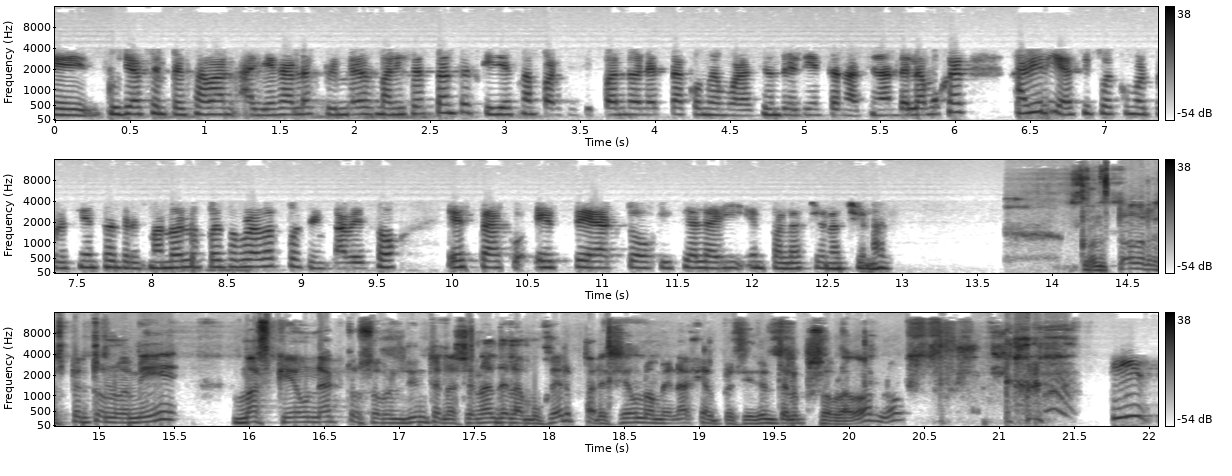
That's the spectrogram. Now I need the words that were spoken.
eh, pues ya se empezaban a llegar las primeras manifestantes que ya están participando en esta conmemoración del Día Internacional de la Mujer. Javier, y así fue como el presidente Andrés Manuel López Obrador pues encabezó esta, este acto oficial ahí en Palacio Nacional. Con todo respeto, Noemí, más que un acto sobre el Día Internacional de la Mujer, parecía un homenaje al presidente López Obrador, ¿no? Sí,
